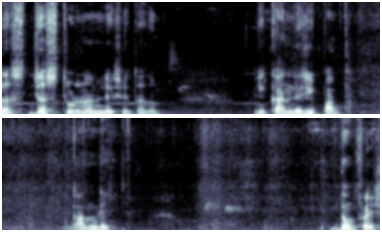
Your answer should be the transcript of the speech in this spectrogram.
तस जस्ट तोडून आणले शेतातून. ही कांद्याची पात. कांदे. एकदम फ्रेश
